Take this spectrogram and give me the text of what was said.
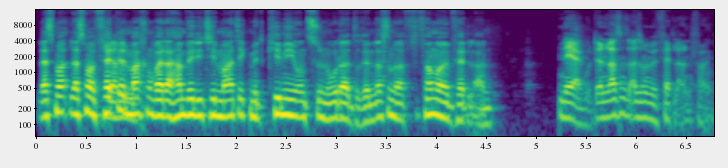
lass mal, lass mal Vettel Dann- machen, weil da haben wir die Thematik mit Kimi und Tsunoda drin. Lass mal, fangen wir mit Vettel an. Naja, gut, dann lass uns also mal mit Vettel anfangen.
